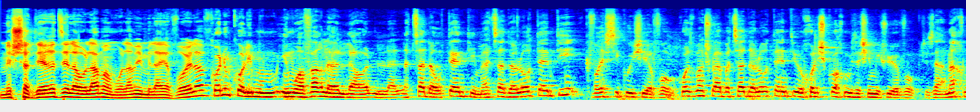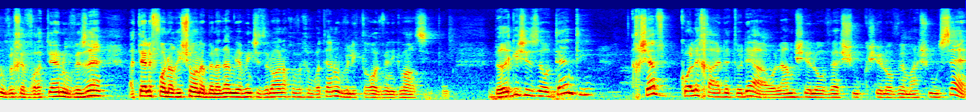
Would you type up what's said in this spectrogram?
משדר את זה לעולם, העולם ממילא יבוא אליו? קודם כל, אם הוא, אם הוא עבר ל, ל, ל, לצד האותנטי מהצד הלא אותנטי, כבר יש סיכוי שיבוא. כל זמן שהוא היה בצד הלא אותנטי, הוא יכול לשכוח מזה שמישהו יבוא. כשזה אנחנו וחברתנו וזה, הטלפון הראשון, הבן אדם יבין שזה לא אנחנו וחברתנו ולהתראות ונגמר הסיפור. ברגע שזה אותנטי, עכשיו כל אחד, אתה יודע, העולם שלו והשוק שלו ומה שהוא עושה.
